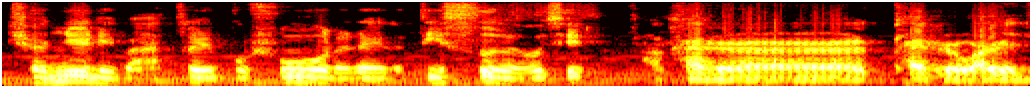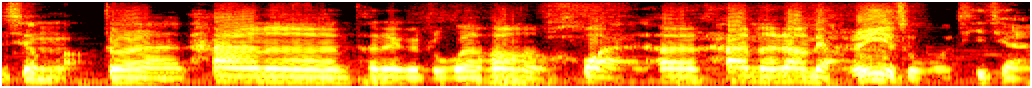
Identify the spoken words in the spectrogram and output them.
全剧里吧最不舒服的这个第四个游戏。啊开始开始玩人性了，对他呢，他这个主办方很坏，他他呢让两人一组提前，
